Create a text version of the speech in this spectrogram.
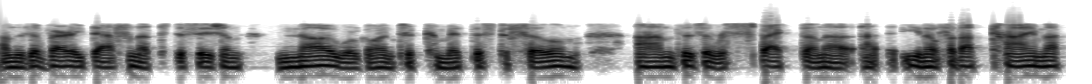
and there's a very definite decision. Now we're going to commit this to film, and there's a respect and a, a you know for that time, that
